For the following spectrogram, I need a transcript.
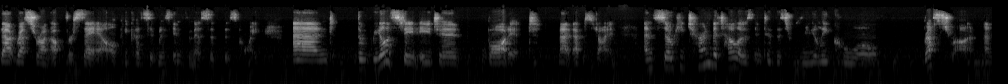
that restaurant up for sale because it was infamous at this point. And the real estate agent bought it, Matt Epstein. And so he turned Vitello's into this really cool restaurant. And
